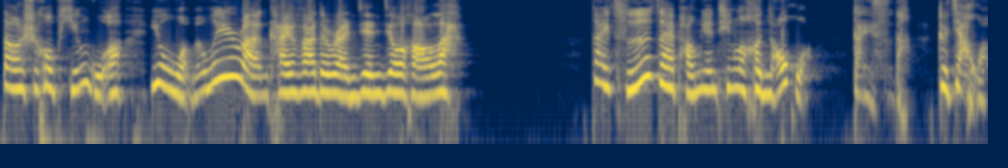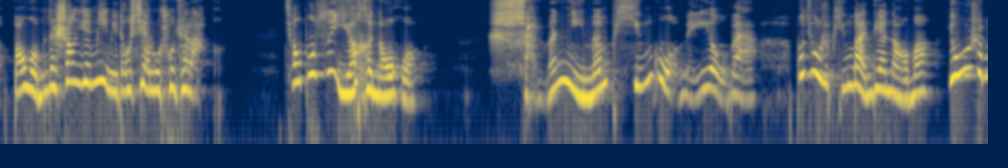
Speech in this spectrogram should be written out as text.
到时候苹果用我们微软开发的软件就好了。盖茨在旁边听了很恼火，该死的，这家伙把我们的商业秘密都泄露出去了。乔布斯也很恼火，什么你们苹果没有吧？不就是平板电脑吗？有什么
